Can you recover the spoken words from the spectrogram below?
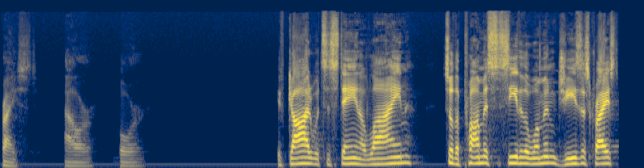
Christ, our Lord. If God would sustain a line, so the promised seed of the woman, Jesus Christ,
